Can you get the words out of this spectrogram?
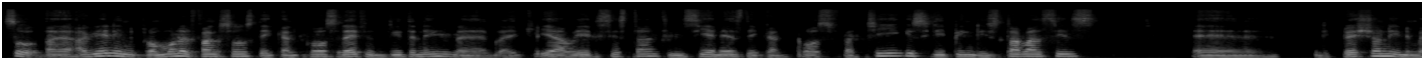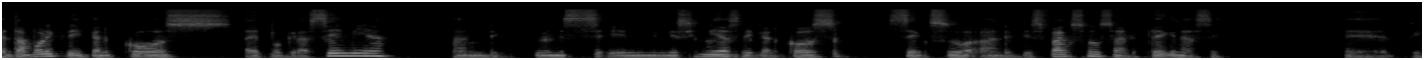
So uh, again, in pulmonary functions, they can cause life-threatening, uh, like airway resistance. In CNS, they can cause fatigue, sleeping disturbances, uh, depression. In metabolic, they can cause hypoglycemia, and in, in miscellaneous, they can cause sexual and dysfunctions and pregnancy. Uh, they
